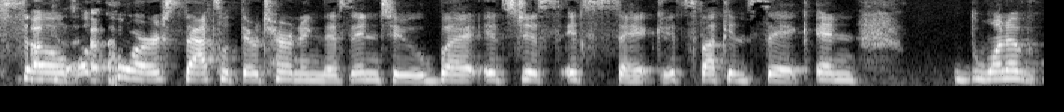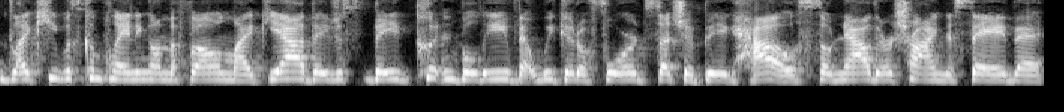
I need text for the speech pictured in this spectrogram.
So of course that's what they're turning this into, but it's just it's sick. It's fucking sick. And one of like he was complaining on the phone like yeah they just they couldn't believe that we could afford such a big house so now they're trying to say that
